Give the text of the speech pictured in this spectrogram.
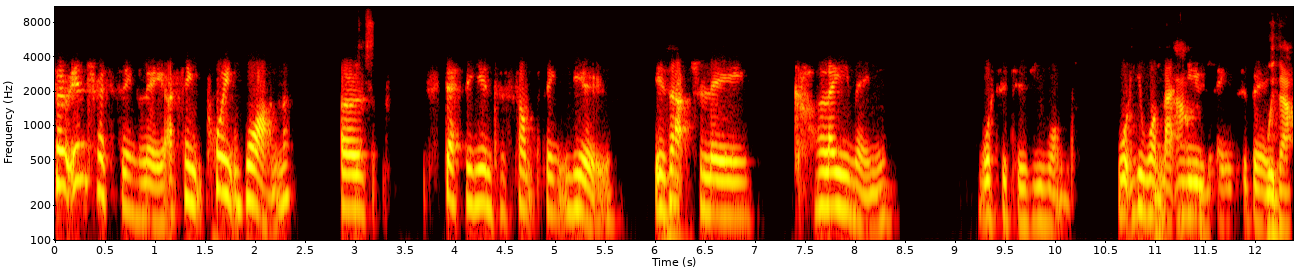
So interestingly, I think point one of stepping into something new is Mhm. actually claiming what it is you want, what you want that Without- new thing to be. without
